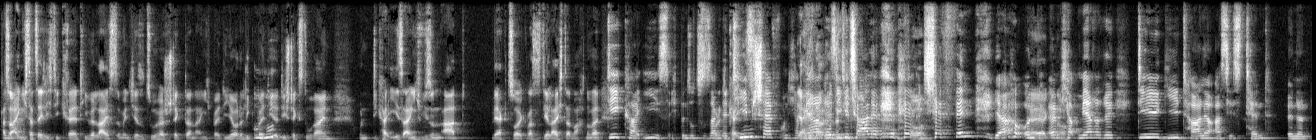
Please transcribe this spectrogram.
Also genau. eigentlich tatsächlich die kreative Leistung, wenn ich hier so zuhöre, steckt dann eigentlich bei dir oder liegt bei mhm. dir, die steckst du rein. Und die KI ist eigentlich wie so eine Art Werkzeug, was es dir leichter macht. Ne? Weil die KIs, ich bin sozusagen der KIs. Teamchef und ich habe ja, genau, mehrere genau, digitale so. Chefin, ja, und ja, ja, ähm, genau. ich habe mehrere digitale AssistentInnen.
